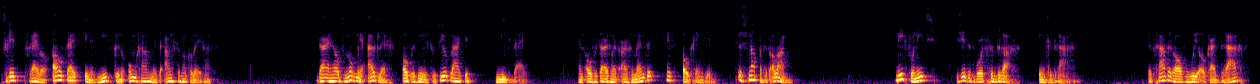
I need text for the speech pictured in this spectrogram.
schridt vrijwel altijd in het niet kunnen omgaan met de angsten van collega's. Daar helpt nog meer uitleg over het nieuwe structuurplaatje niet bij. En overtuigen met argumenten heeft ook geen zin. Ze snappen het al lang. Niet voor niets zit het woord gedrag ingedragen. Het gaat erover hoe je elkaar draagt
